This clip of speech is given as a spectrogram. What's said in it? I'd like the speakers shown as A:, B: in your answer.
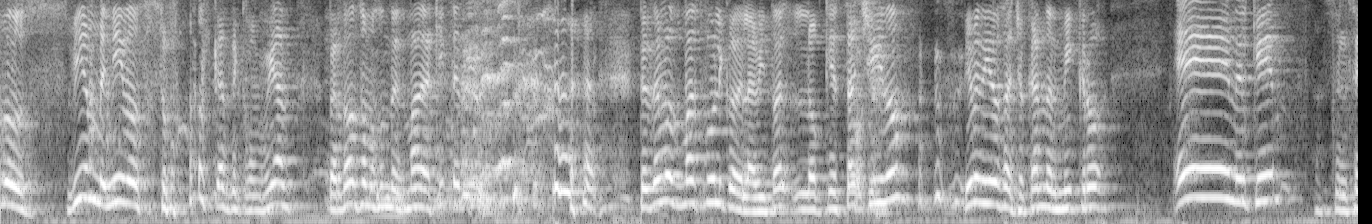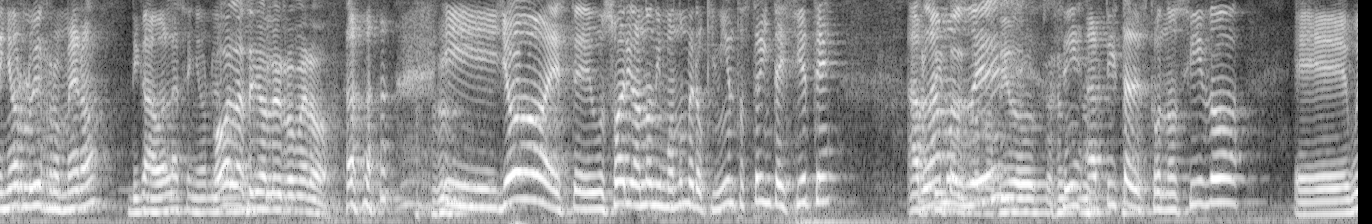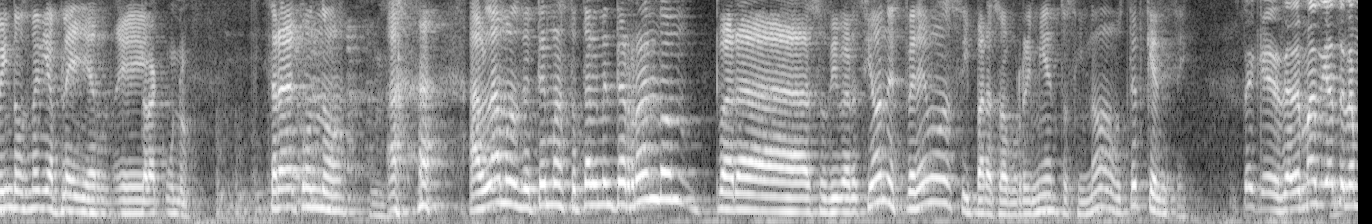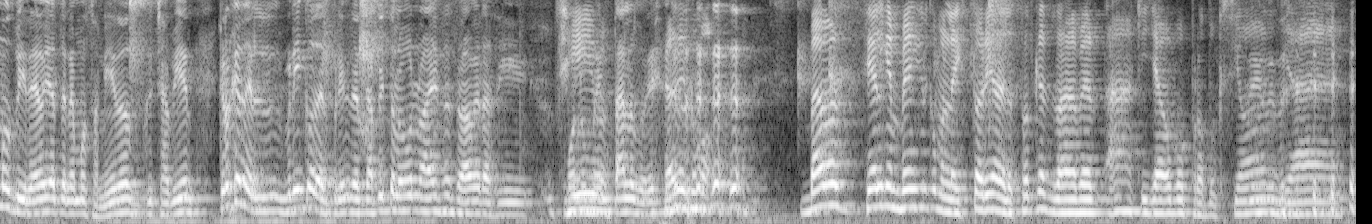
A: todos, bienvenidos a su podcast de confianza. Perdón, somos un desmadre aquí. ten- Tenemos más público del habitual, lo que está chido. Bienvenidos a Chocando el Micro, en el que el señor Luis Romero, diga hola señor Luis
B: Hola, señor Luis Romero.
A: Y yo, este usuario anónimo número 537, hablamos
B: Artista
A: de
B: desconocido.
A: sí, artista desconocido, eh, Windows Media Player, eh,
B: Track 1.
A: Track uno. Ajá. Hablamos de temas totalmente random para su diversión, esperemos, y para su aburrimiento. Si no, usted quédese.
B: Usted que es, además ya tenemos video, ya tenemos sonido, se escucha bien. Creo que del brinco del, capítulo 1 a este se va a ver así
A: Sí,
B: monumental, güey.
A: Vamos, si alguien ve como la historia de los podcasts, va a ver, ah, aquí ya hubo producción,
B: Sí.
A: ya.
